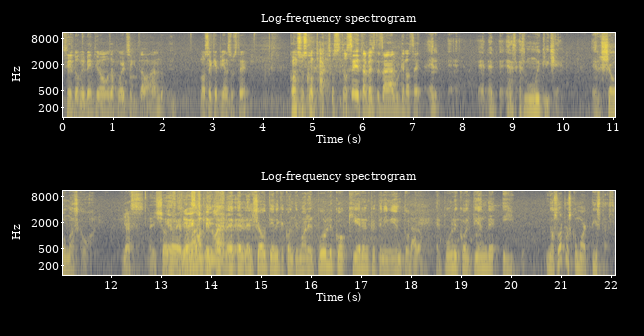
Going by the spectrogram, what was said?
si el 2021 vamos a poder seguir trabajando? No sé qué piensa usted. Con sus contactos, no sé, tal vez usted sabe algo que no sé. El- el- el- es, es muy cliché. El show must go on. Yes. El show Debe más continuar. el show tiene que continuar. El público quiere entretenimiento. Claro. El público entiende. Y nosotros como artistas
